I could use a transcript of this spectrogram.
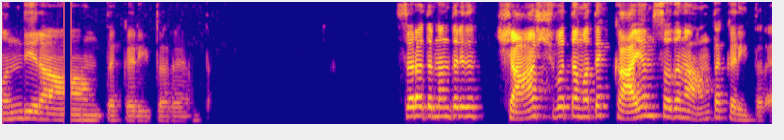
ಮಂದಿರ ಅಂತ ಕರೀತಾರೆ ಅಂತ. ಸರ್ ನಂತರ ಇದನ್ನ ಶಾಶ್ವತ ಮತ್ತೆ ಕಾಯಂ ಸದನ ಅಂತ ಕರೀತಾರೆ.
